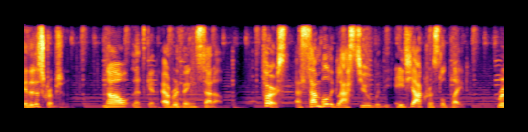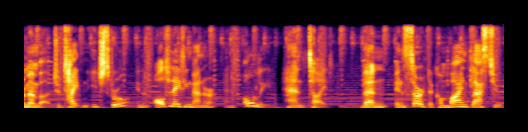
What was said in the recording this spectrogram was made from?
in the description. Now let's get everything set up. First, assemble the glass tube with the ATR crystal plate. Remember to tighten each screw in an alternating manner and only hand tight. Then insert the combined glass tube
